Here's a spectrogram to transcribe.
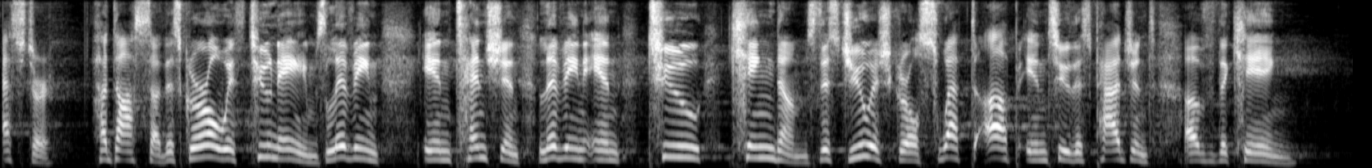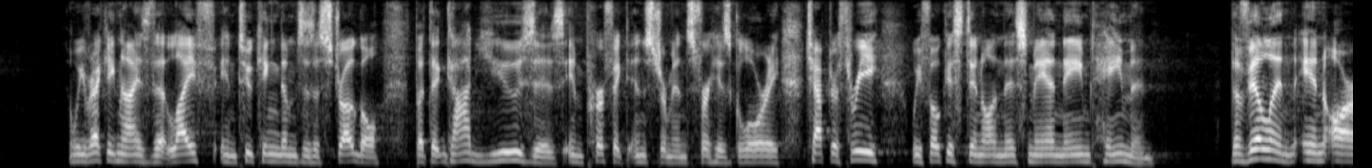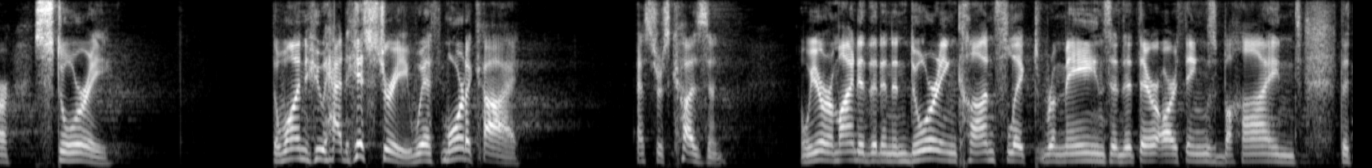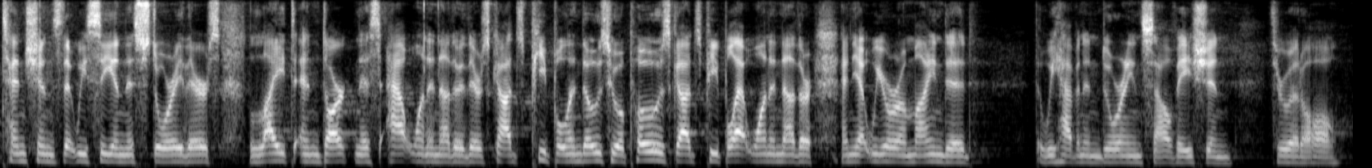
Esther, Hadassah, this girl with two names, living in tension, living in two kingdoms. This Jewish girl swept up into this pageant of the king. And we recognize that life in two kingdoms is a struggle, but that God uses imperfect instruments for his glory. Chapter 3, we focused in on this man named Haman, the villain in our story the one who had history with Mordecai, Esther's cousin. And we are reminded that an enduring conflict remains and that there are things behind the tensions that we see in this story. There's light and darkness at one another. There's God's people and those who oppose God's people at one another. And yet we are reminded that we have an enduring salvation through it all.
